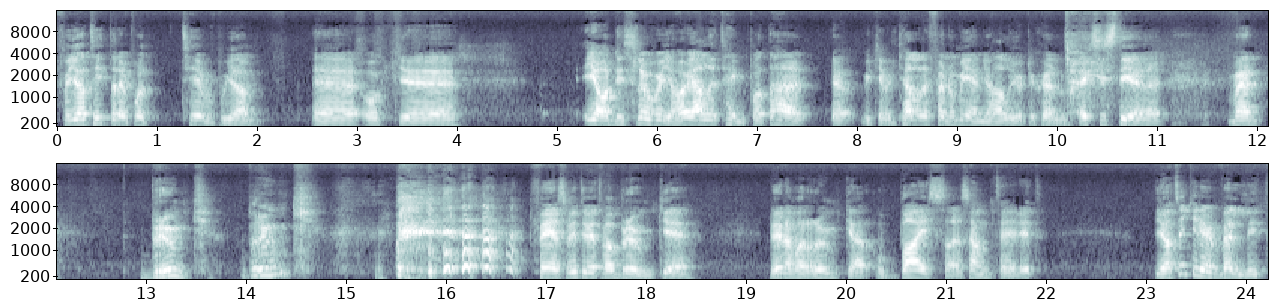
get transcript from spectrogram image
För jag tittade på ett tv-program eh, och eh, ja, det slog mig. Jag har ju aldrig tänkt på att det här, ja, vi kan väl kalla det fenomen, jag har aldrig gjort det själv, existerar. Men brunk. Brunk. För er som inte vet vad brunk är. Det är när man runkar och bajsar samtidigt. Jag tycker det är en väldigt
